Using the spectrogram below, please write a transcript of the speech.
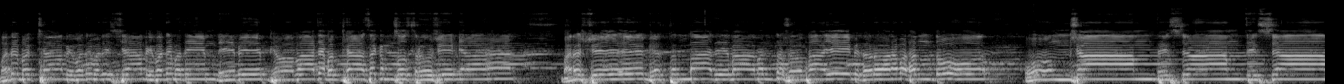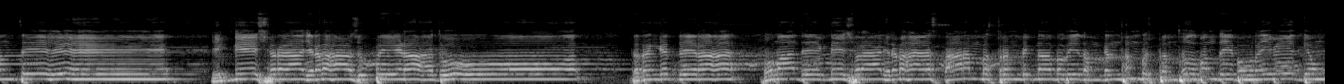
वद भक्षामि वद वदिष्यामि वद वदें देवेभ्यो वाच बध्यासकं शुश्रूषेण्याः मनुष्येभ्यस्तन्मा देवावन्तशोभायै पितरो नमः सुप्रीणातु। तदङ्गत्वेन होमान्ते नमः। स्थानं वस्त्रं विघ्नोपवेदं गन्धं पुष्पं धूपं दीपं नैवेद्यम्।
